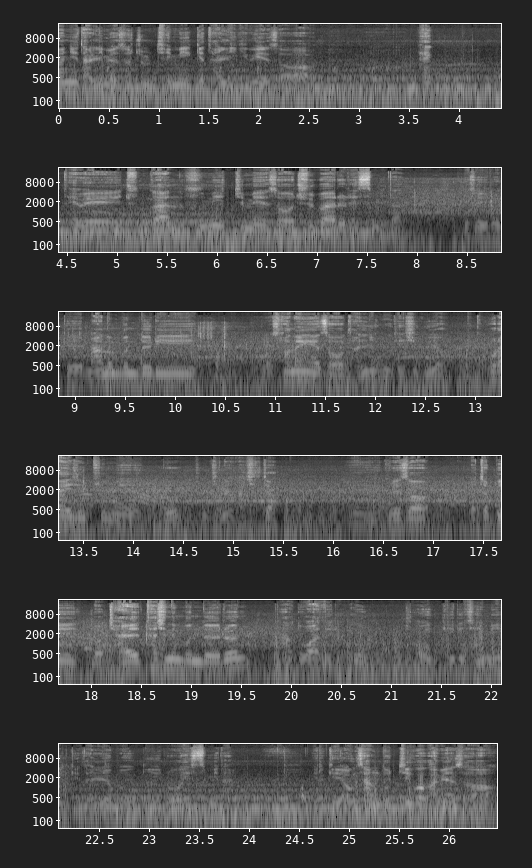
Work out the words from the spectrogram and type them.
천천히 달리면서 좀 재미있게 달리기 위해서 어, 팩 대회 중간 후미쯤에서 출발을 했습니다. 그래서 이렇게 많은 분들이 어, 선행해서 달리고 계시고요. 호라이즌 팀에도 좀 지나가시죠. 예, 그래서 어차피 뭐 잘 타시는 분들은 다 놓아드리고 저희끼리 재미있게 달려보기로 했습니다. 이렇게 영상도 찍어가면서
